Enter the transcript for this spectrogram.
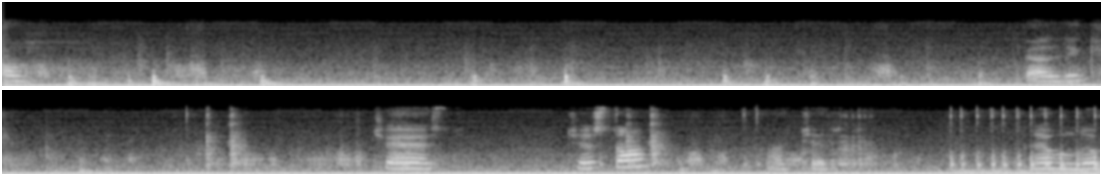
Oh. Geldik. Chest. Chest lan. Ha chest. Ne bulduk?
